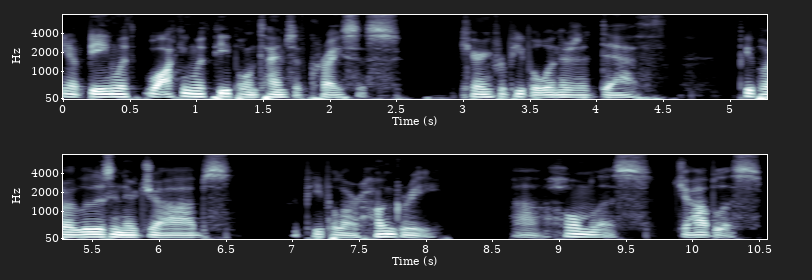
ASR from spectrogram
you know being with walking with people in times of crisis caring for people when there's a death. People are losing their jobs. People are hungry, uh, homeless, jobless.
